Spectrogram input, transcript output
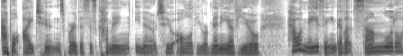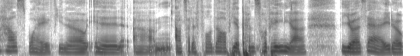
Apple iTunes, where this is coming, you know, to all of you or many of you. How amazing! They let some little housewife, you know, in um, outside of Philadelphia, Pennsylvania, the USA, you know,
